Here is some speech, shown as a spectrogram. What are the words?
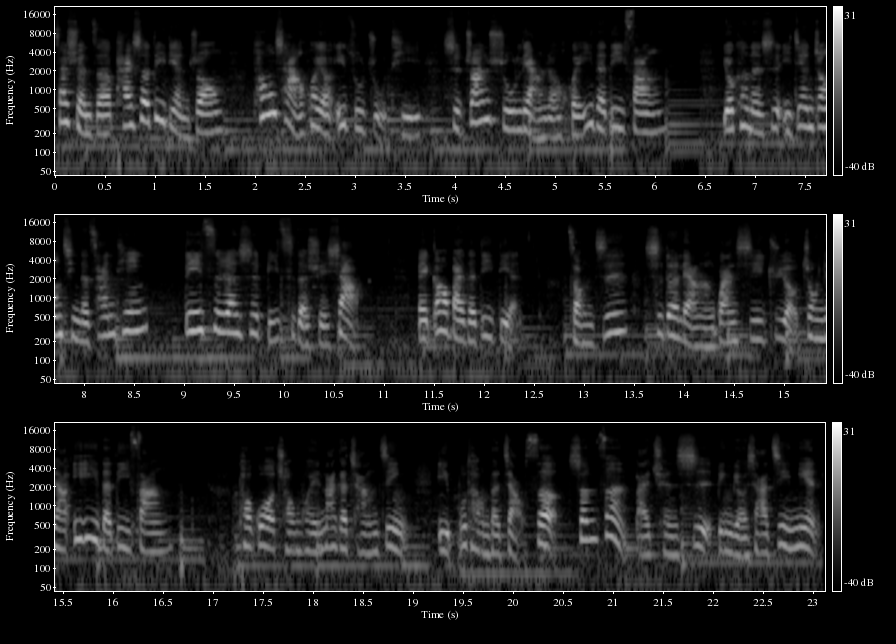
在选择拍摄地点中，通常会有一组主题是专属两人回忆的地方，有可能是一见钟情的餐厅、第一次认识彼此的学校、被告白的地点，总之是对两人关系具有重要意义的地方。透过重回那个场景，以不同的角色身份来诠释并留下纪念，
